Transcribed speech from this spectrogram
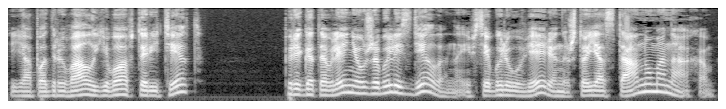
Я подрывал его авторитет, Приготовления уже были сделаны, и все были уверены, что я стану монахом,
